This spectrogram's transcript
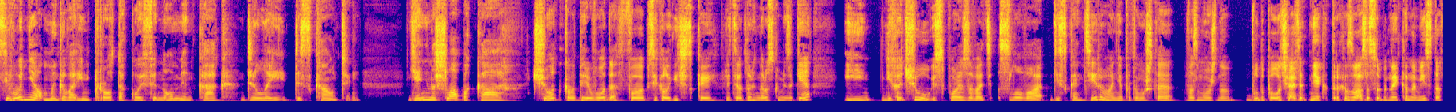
Сегодня мы говорим про такой феномен, как delay discounting. Я не нашла пока четкого перевода в психологической литературе на русском языке, и не хочу использовать слово дисконтирование, потому что, возможно, буду получать от некоторых из вас, особенно экономистов,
